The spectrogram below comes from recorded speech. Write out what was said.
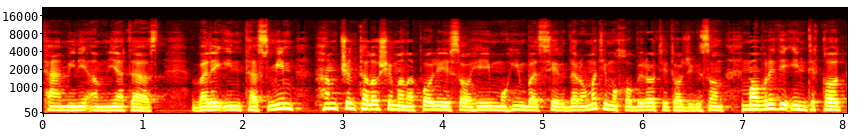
تامین امنیت است. ولی این تصمیم همچون تلاش مناپولی ساحه مهم و سردرآمد مخابرات تاجیکستان مورد انتقاد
